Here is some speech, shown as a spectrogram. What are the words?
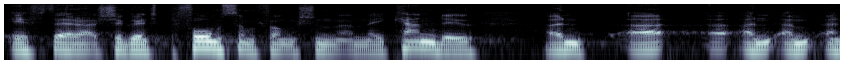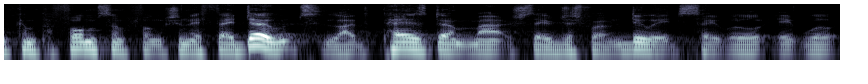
if they're actually going to perform some function, and they can do, and, uh, and, and, and, can perform some function. If they don't, like the pairs don't match, they just won't do it, so it, will, it, will,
